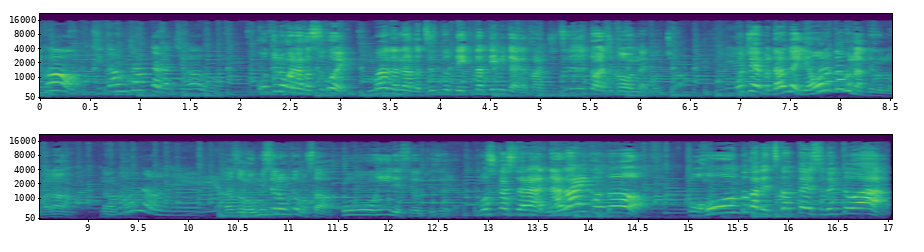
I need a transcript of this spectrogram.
違う。時間経ったら違うわ。こっちの方がなんかすごいまだなんかずっと出来たてみたいな感じ。ずーっと味変わんないこっちは。こっちはやっぱだんだん柔らかくなってくるのかな。なんか。なんだろうね。だからそのお店の人もさ「おおいいですよ」って言ってたじゃん。もしかしたら長いことこう保温とかで使ったりする人は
